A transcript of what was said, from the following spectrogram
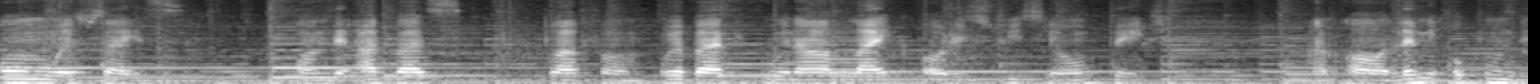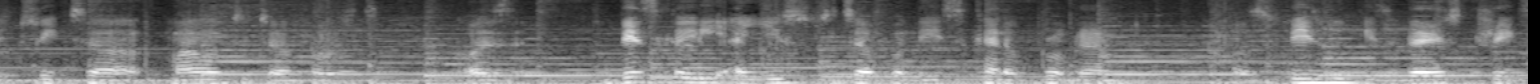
own website on the adverts platform whereby people will now like or retweet your own page and all let me open the twitter my own twitter first because basically i use twitter for this kind of program because Facebook is very strict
